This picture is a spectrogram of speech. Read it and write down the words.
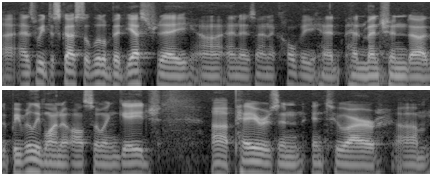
uh, as we discussed a little bit yesterday, uh, and as Anna Colby had, had mentioned, uh, that we really want to also engage uh, payers in, into, our, um,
